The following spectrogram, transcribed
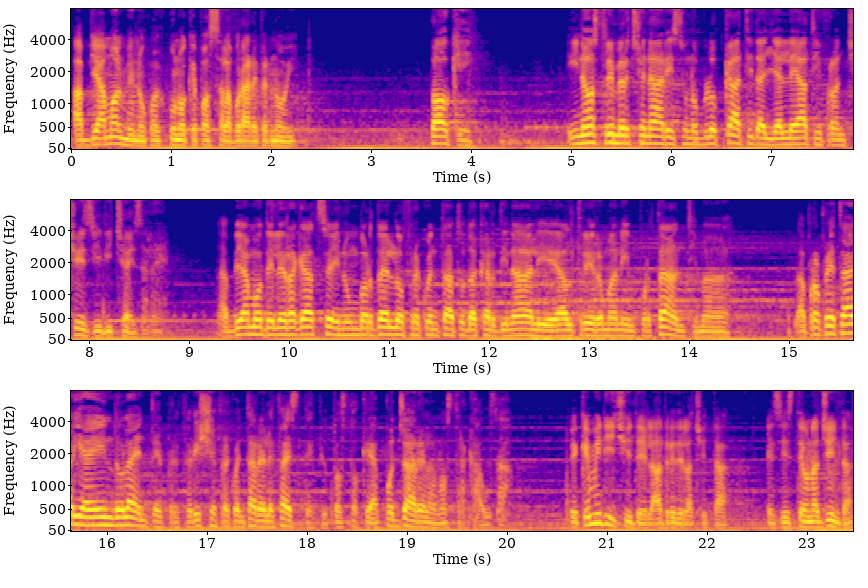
Abbiamo almeno qualcuno che possa lavorare per noi? Pochi. I nostri mercenari sono bloccati dagli alleati francesi di Cesare. Abbiamo delle ragazze in un bordello frequentato da cardinali e altri romani importanti, ma la proprietaria è indolente e preferisce frequentare le feste piuttosto che appoggiare la nostra causa. E che mi dici dei ladri della città? Esiste una gilda?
